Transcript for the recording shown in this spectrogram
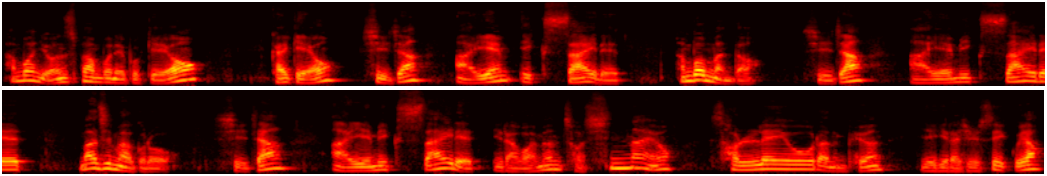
한번 연습 한번 해볼게요. 갈게요. 시작. I am excited. 한 번만 더. 시작. I am excited. 마지막으로. 시작. I am excited 이라고 하면 저 신나요? 설레요 라는 표현 얘기를 하실 수 있고요.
